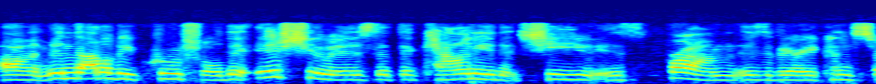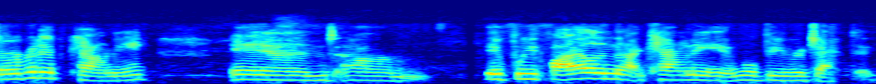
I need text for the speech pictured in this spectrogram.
um, and that'll be crucial the issue is that the county that she is from is a very conservative county and um, if we file in that county, it will be rejected.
